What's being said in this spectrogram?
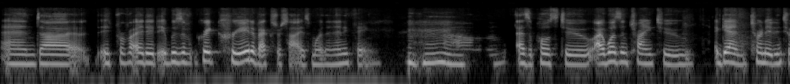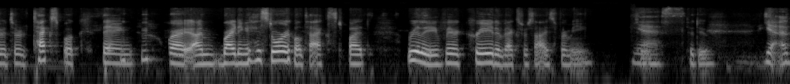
And uh, it provided, it was a great creative exercise more than anything. Mm-hmm. Um, as opposed to, I wasn't trying to, again, turn it into a sort of textbook thing where I'm writing a historical text, but really a very creative exercise for me. To, yes. To do yeah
